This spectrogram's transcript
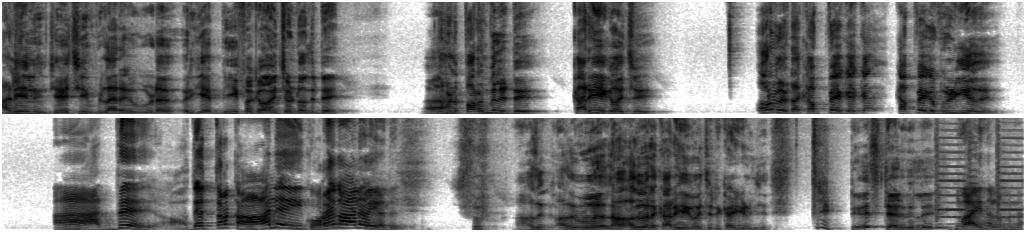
അളിയനും ചേച്ചിയും പിള്ളേരൊക്കെ കൂടെ ഒരിക്കൽ ബീഫൊക്കെ വാങ്ങിച്ചോണ്ട് വന്നിട്ടേ നമ്മൾ പറമ്പിലിട്ട് കറിയൊക്കെ വെച്ച് ഓർമ്മയുണ്ട കപ്പയൊക്കെ കപ്പയൊക്കെ പുഴുങ്ങിയത്? ആ അത് അത് എത്ര കാലായി കൊറേ കാലമായി അത്. അത് അതുപോലെ അതുപോലെ കറിയൊക്കെ വെച്ചിട്ട് കഴിക്കണിച്ച് ഇത്ര ടേസ്റ്റ് ആയിരുന്നല്ലേ? വായി നുള്ളമ്പോ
